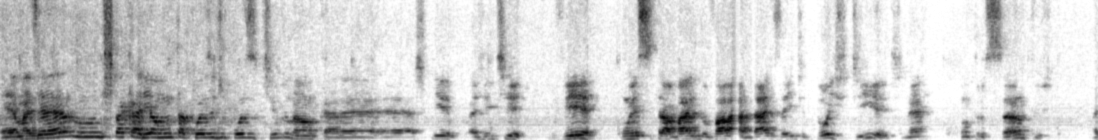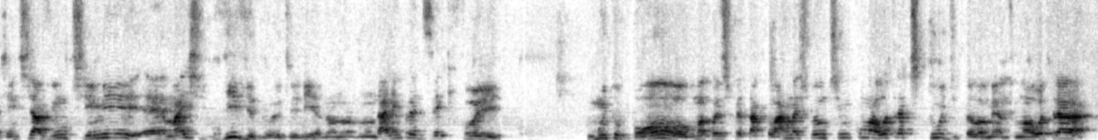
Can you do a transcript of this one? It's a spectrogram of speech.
É, mas é, não destacaria muita coisa de positivo, não, cara. É, é, acho que a gente vê com esse trabalho do Valadares aí de dois dias, né, contra o Santos, a gente já viu um time é, mais vívido, eu diria. Não, não, não dá nem para dizer que foi muito bom, alguma coisa espetacular, mas foi um time com uma outra atitude, pelo menos, uma outra.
